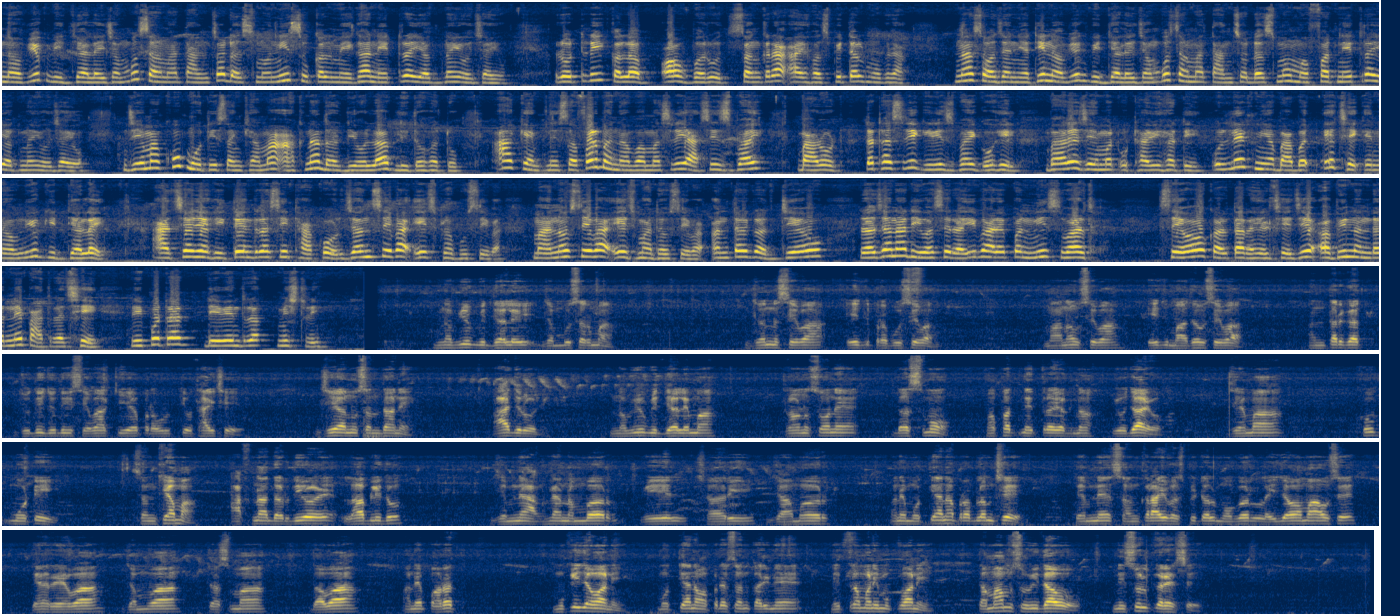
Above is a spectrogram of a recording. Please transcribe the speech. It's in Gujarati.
નવયુગ વિદ્યાલય જંબુસરમાં ત્રણસો દસમો નિશુકલ મેઘા નેત્ર યજ્ઞ યોજાયો. Rotary club of Bharuch Shankara eye hospital, Mogra. ના સૌજન્યથી નવયુગ વિદ્યાલય જંબુસરમાં ત્રણસો દસમો મફત નેત્ર યજ્ઞ યોજાયો, જેમાં ખૂબ મોટી સંખ્યામાં આંખના દર્દીઓ લાભ લીધો હતો. આ કેમ્પને સફળ બનાવવામાં શ્રી આશીષભાઈ બારોટ તથા શ્રી ગિરીશભાઈ ગોહિલ ભારે જહેમત ઉઠાવી હતી. ઉલ્લેખનીય બાબત એ છે કે નવયુગ વિદ્યાલય આચાર્ય હિતેન્દ્રસિંહ ઠાકોર જનસેવા એ જ પ્રભુ સેવા, માનવ સેવા એ જ માધવ સેવા. અંતર્ગત જેઓ રજાના દિવસે રવિવારે પણ નિસ્વાર્થ સેવાઓ કરતા રહેલ છે, જે અભિનંદનને પાત્ર છે. રિપોર્ટર દેવેન્દ્ર મિસ્ત્રી. નવયુગ વિદ્યાલય જંબુસરમાં જન સેવા એ જ પ્રભુ સેવા, માનવ સેવા એ જ માધવ સેવા. અંતર્ગત જુદી જુદી સેવાકીય પ્રવૃત્તિઓ થાય છે. જે અનુસંધાને આજ રોજ નવયુગ વિદ્યાલયમાં ત્રણસો ને દસમો મફત નેત્રયજ્ઞ યોજાયો, જેમાં ખૂબ મોટી સંખ્યામાં આંખના દર્દીઓએ લાભ લીધો. જેમને આંખના નંબર, વેલ, છારી, જામર અને મોતિયાના પ્રોબ્લેમ છે, તેમને સંકરાઈ હોસ્પિટલ મોગર લઈ જવામાં આવશે. ત્યાં રહેવા, જમવા, ચશ્મા, દવા અને પરત મૂકી જવાની મોતિયાનું ઓપરેશન કરીને નેત્રમણી મૂકવાની તમામ સુવિધાઓ નિઃશુલ્ક રહેશે.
